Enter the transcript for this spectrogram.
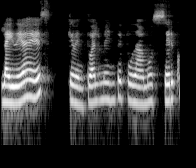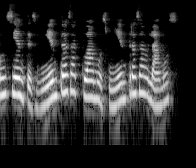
la idea es que eventualmente podamos ser conscientes mientras actuamos, mientras hablamos,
